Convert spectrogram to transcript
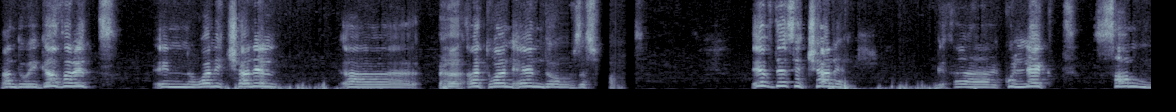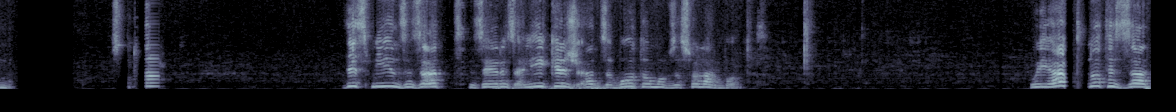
and we gather it in one channel uh, at one end of the swamp. If this channel uh, collect some this means that there is a leakage at the bottom of the solar bond. We have to notice that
